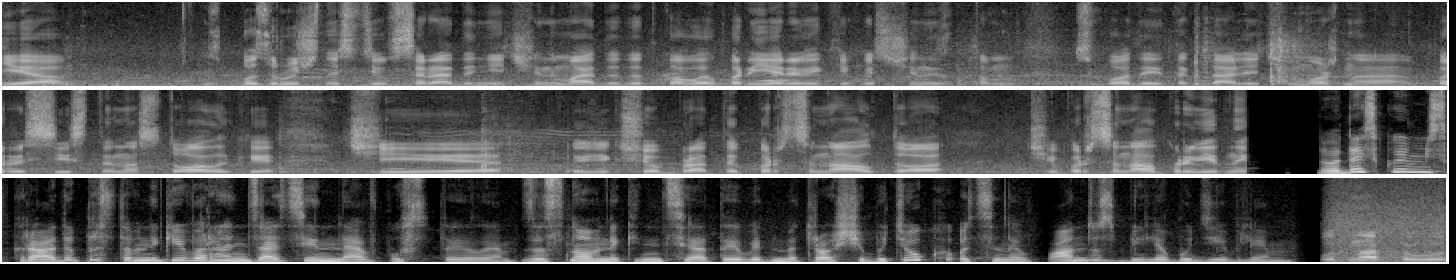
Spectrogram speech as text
є з- по зручності всередині, чи немає додаткових бар'єрів, якихось чи не там сходи і так далі, чи можна пересісти на столики, чи якщо брати персонал, то чи персонал привітний. До Одеської міськради представників організації не впустили. Засновник ініціативи Дмитро Щебетюк оцінив пандус біля будівлі. Кут нахилу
